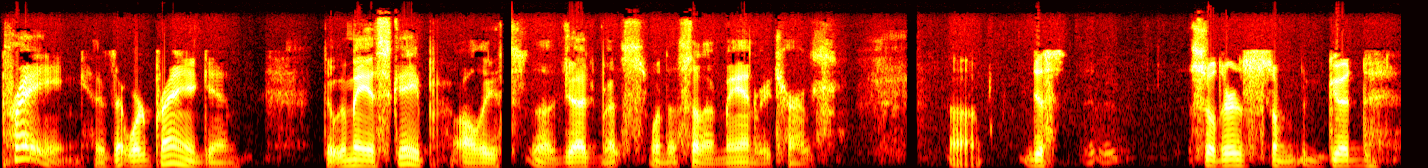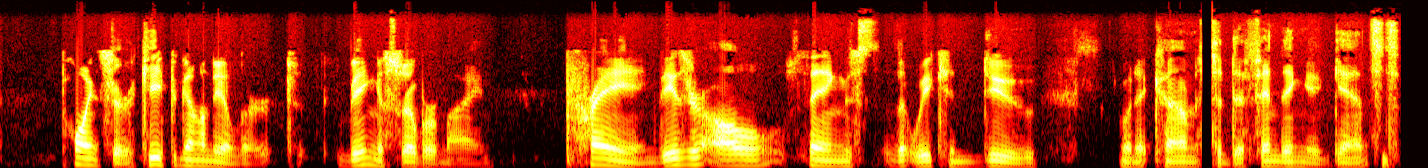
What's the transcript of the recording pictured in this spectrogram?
praying. Is that word praying again? That we may escape all these uh, judgments when the Son of Man returns. Uh, just so there's some good points are keeping on the alert, being a sober mind, praying. These are all things that we can do when it comes to defending against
